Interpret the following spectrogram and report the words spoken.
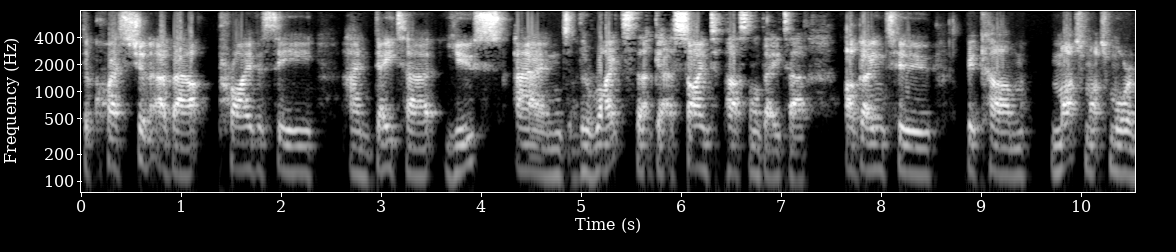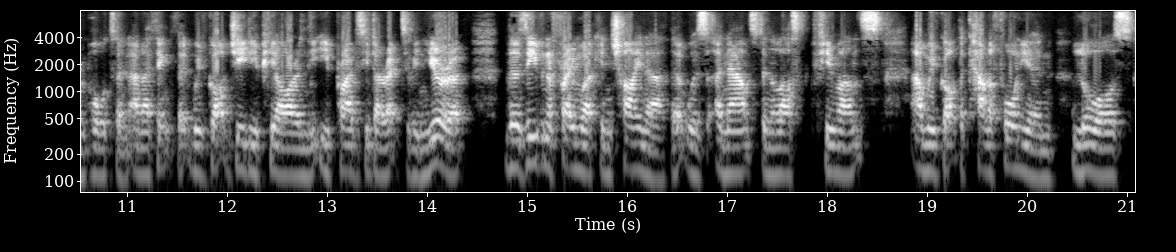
the question about privacy and data use and the rights that get assigned to personal data are going to become much, much more important. And I think that we've got GDPR and the e-privacy directive in Europe. There's even a framework in China that was announced in the last few months. And we've got the Californian laws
